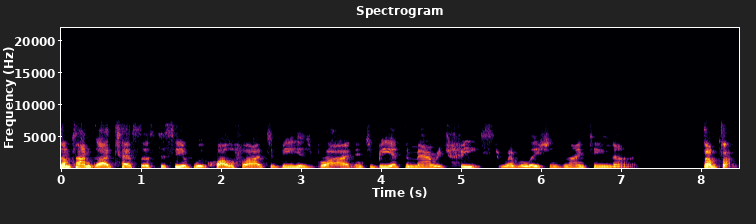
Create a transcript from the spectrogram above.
Sometimes God tests us to see if we're qualified to be his bride and to be at the marriage feast, Revelations 19 9. Sometimes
